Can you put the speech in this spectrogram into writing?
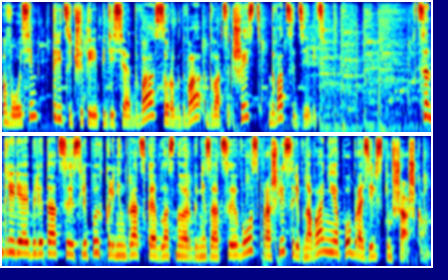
8 34 52 42 26 29. В Центре реабилитации слепых Калининградской областной организации ВОЗ прошли соревнования по бразильским шашкам.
